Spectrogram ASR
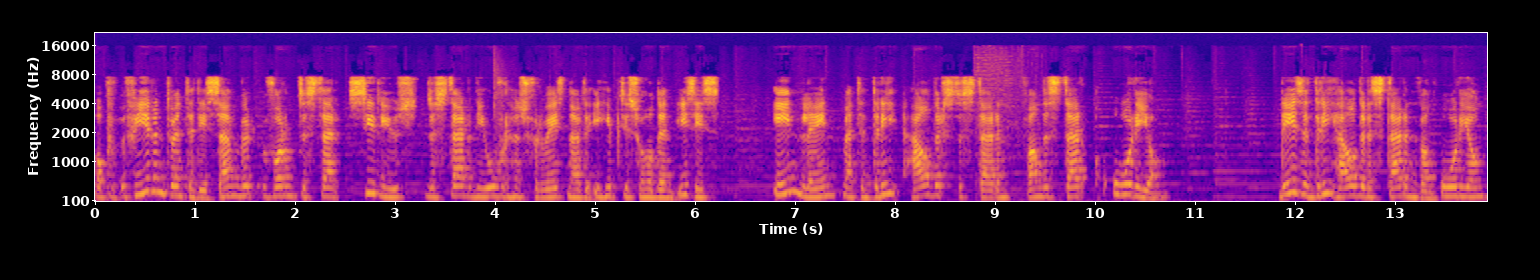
op 24 december vormt de ster Sirius, de ster die overigens verwijst naar de Egyptische godin Isis, één lijn met de drie helderste sterren van de ster Orion. Deze drie heldere sterren van Orion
